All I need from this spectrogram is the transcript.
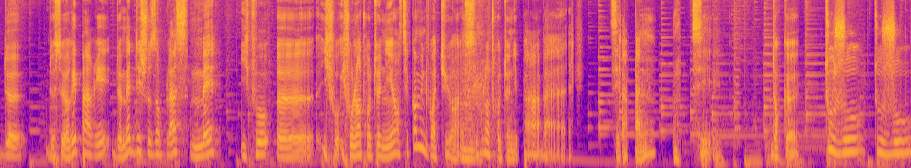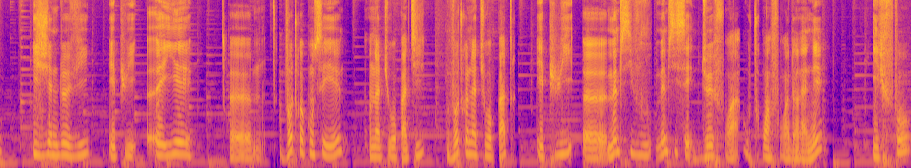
de se réparer, de mettre des choses en place, mais il faut, euh, il faut, il faut l'entretenir. C'est comme une voiture. hein. Si vous l'entretenez pas, bah, c'est la panne. Donc euh, toujours, toujours hygiène de vie et puis ayez euh, votre conseiller en naturopathie, votre naturopathe et puis même si vous, même si c'est deux fois ou trois fois dans l'année, il faut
